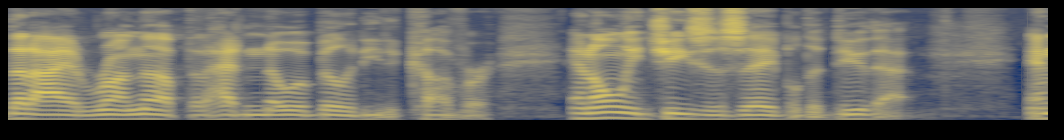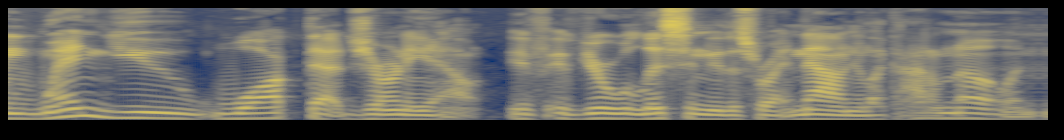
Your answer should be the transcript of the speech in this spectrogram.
that I had rung up that I had no ability to cover. And only Jesus is able to do that. And when you walk that journey out, if, if you're listening to this right now and you're like, I don't know, and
